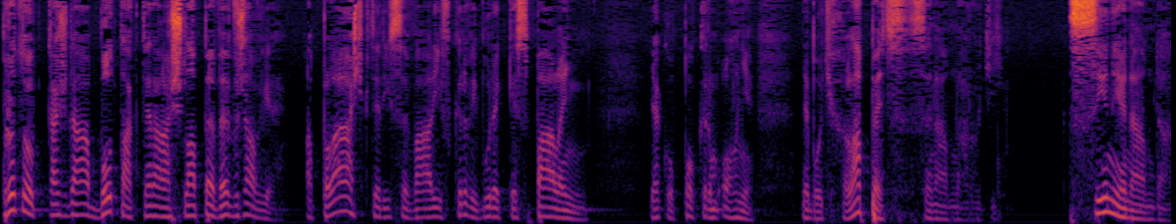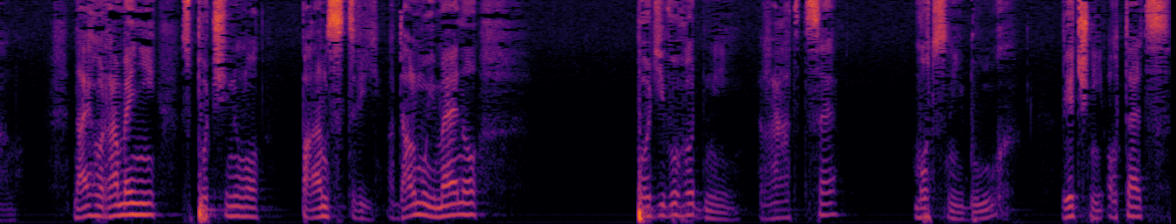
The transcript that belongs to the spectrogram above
Proto každá bota, která šlape ve vřavě a plášť, který se válí v krvi, bude ke spálení, jako pokrm ohně. Neboť chlapec se nám narodí. Syn je nám dán. Na jeho rameni spočinulo pánství a dal mu jméno podivuhodný rádce, mocný Bůh, věčný Otec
